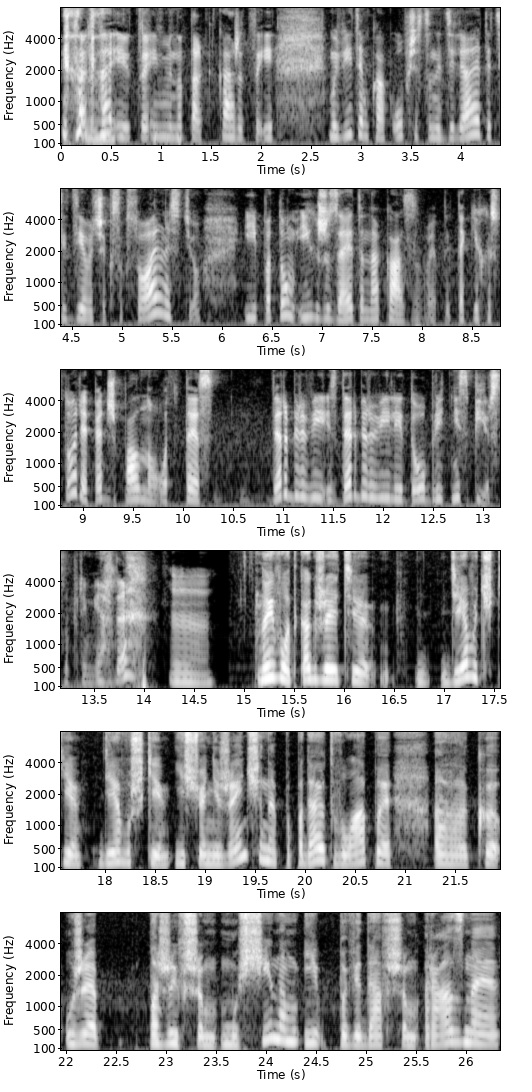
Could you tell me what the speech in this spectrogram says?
иногда mm-hmm. это именно так кажется. И мы видим, как общество наделяет этих девочек сексуальностью, и потом их же за это наказывает. И таких историй, опять же, полно. От Тесс Дерберви, из Дербервилли до Бритни Спирс, например, да? Mm. Ну и вот, как же эти девочки, девушки, еще не женщины, попадают в лапы э, к уже пожившим мужчинам и повидавшим разное,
